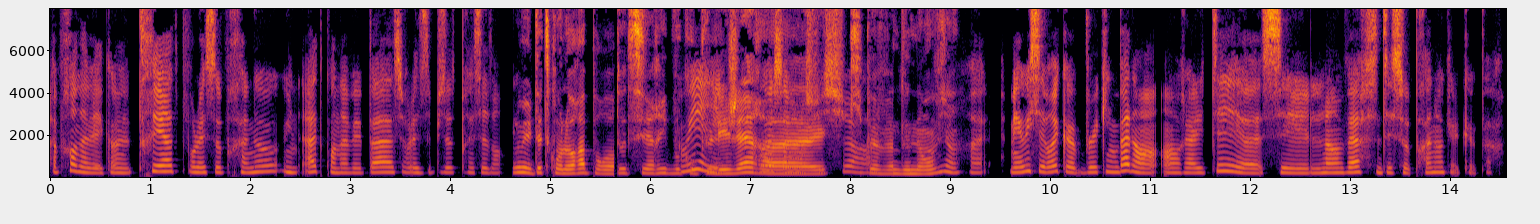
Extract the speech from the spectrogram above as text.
Après, on avait quand même très hâte pour Les Sopranos, une hâte qu'on n'avait pas sur les épisodes précédents. Oui, mais peut-être qu'on l'aura pour d'autres séries beaucoup Oui. plus légères Ouais, ça, euh, qui peuvent donner envie. hein. Mais oui, c'est vrai que Breaking Bad, en, en réalité, euh, c'est l'inverse des Sopranos quelque part.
